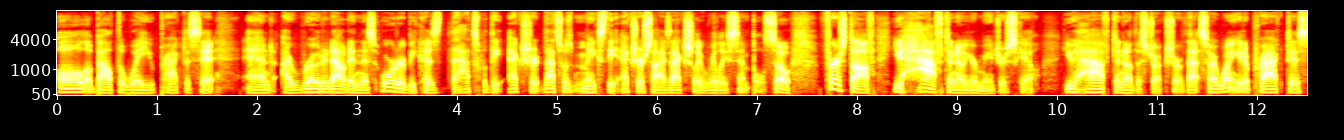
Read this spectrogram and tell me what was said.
all about the way you practice it. And I wrote it out in this order because that's what the extra that's what makes the exercise actually really simple. So, first off, you have to know your major scale. You have to know the structure of that. So, I want you to practice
